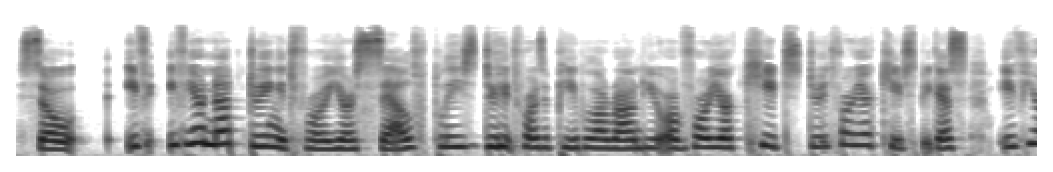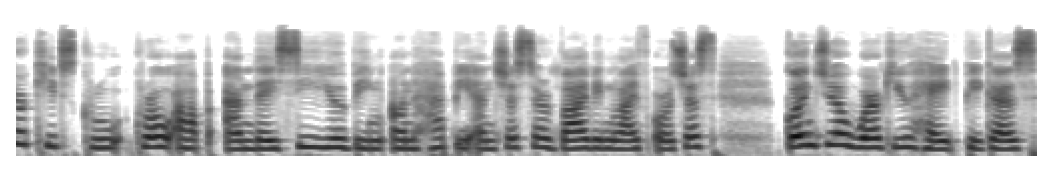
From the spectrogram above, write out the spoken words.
So if if you're not doing it for yourself please do it for the people around you or for your kids. Do it for your kids because if your kids grow, grow up and they see you being unhappy and just surviving life or just going to a work you hate because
